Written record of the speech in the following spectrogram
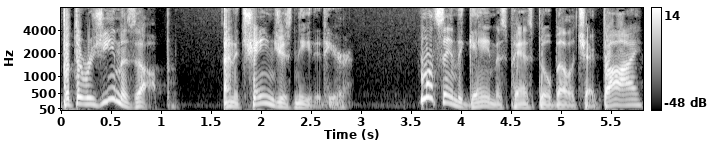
But the regime is up, and a change is needed here. I'm not saying the game has passed Bill Belichick by,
